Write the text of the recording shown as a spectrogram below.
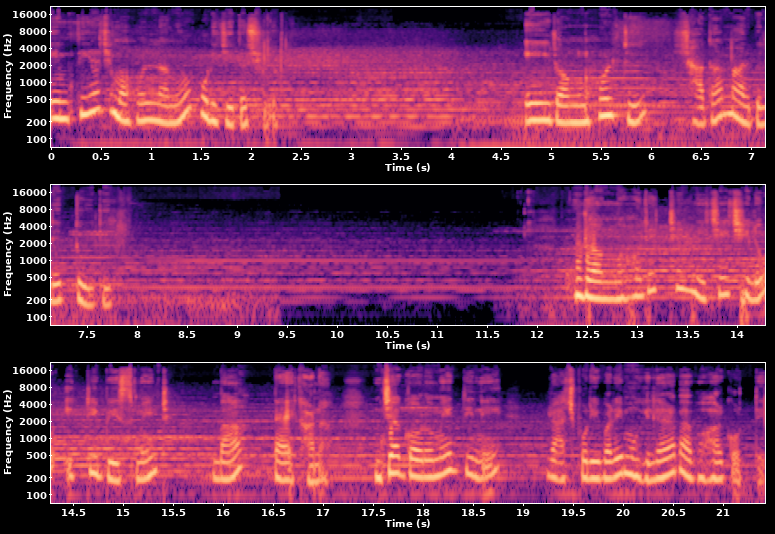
ইমতিয়াজ মহল নামেও পরিচিত ছিল। এই রংমহলটি সাদা মার্বেলের তৈরি। রংমহলের ঠিক নিচেই ছিল একটি বেসমেন্ট বা পায়খানা, যা গরমের দিনে রাজপরিবারের মহিলারা ব্যবহার করতেন।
